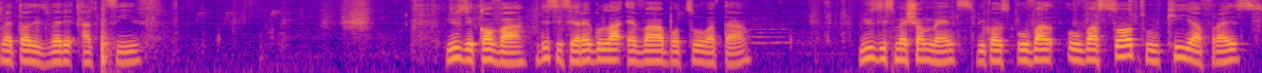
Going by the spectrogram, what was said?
method is very active use the cover. This is a regular ever bottle water. Use this measurement because over over salt will kill your fries.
